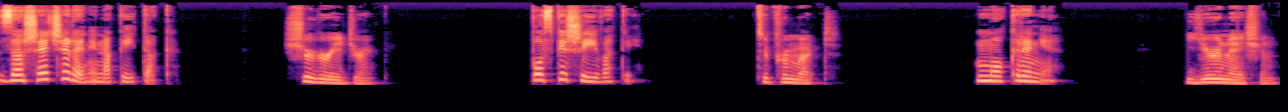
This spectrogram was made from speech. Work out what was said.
zašećereni napitak, sugary drink, pospješivati, to promote, mokrenje, urination,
